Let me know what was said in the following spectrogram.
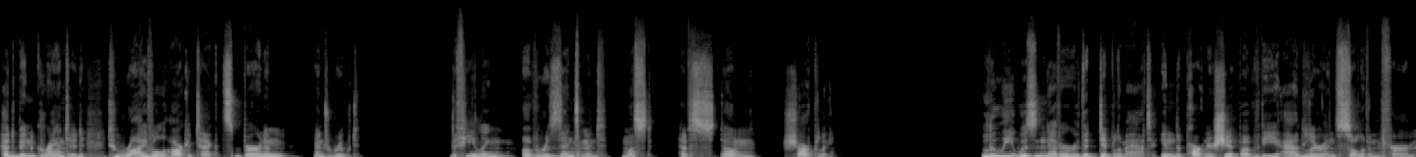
had been granted to rival architects Burnham and Root. The feeling of resentment must have stung sharply. Louis was never the diplomat in the partnership of the Adler and Sullivan firm.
